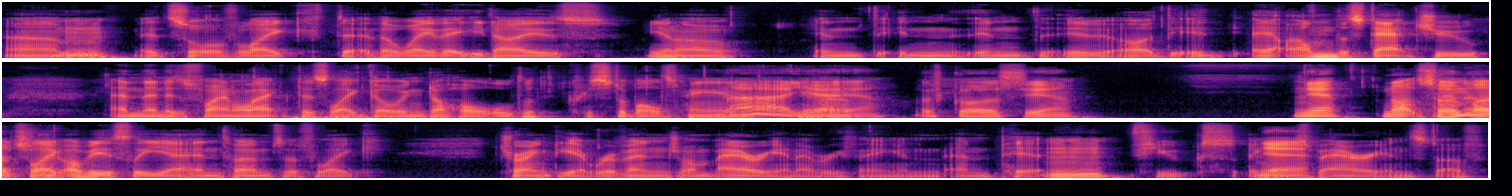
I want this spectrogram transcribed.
um, Mm-hmm. it's sort of like the, the way that he dies. You know, in in in, in uh, on the statue, and then his final act is like going to hold Cristobal's hand. Ah, you yeah, know? yeah, of course, yeah, yeah, Not so much like obviously, yeah, in terms of like trying to get revenge on Barry and everything, and and pit hmm Fuches Yeah. against Barry and stuff.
